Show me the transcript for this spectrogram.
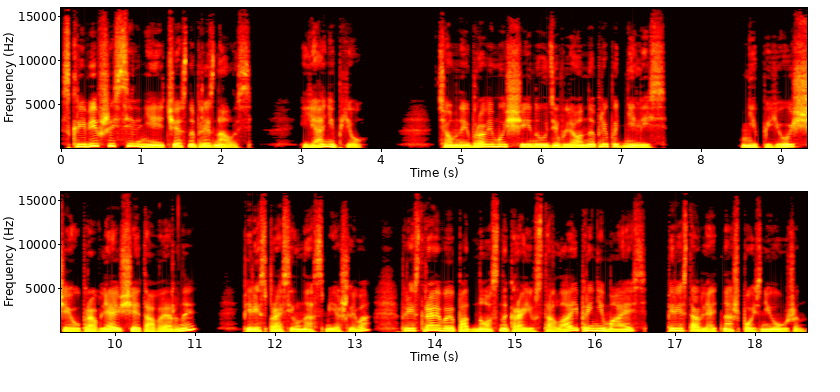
Скривившись сильнее, честно призналась. «Я не пью». Темные брови мужчины удивленно приподнялись. «Не пьющая, управляющая таверны?» — переспросил насмешливо, пристраивая поднос на краю стола и принимаясь переставлять наш поздний ужин.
